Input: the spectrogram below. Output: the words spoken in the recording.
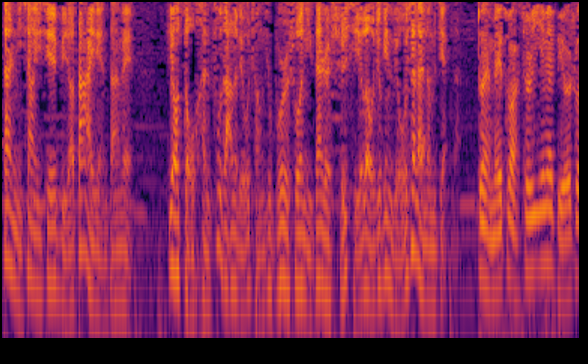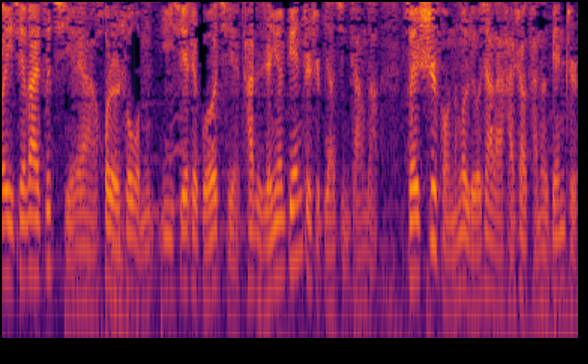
但是你像一些比较大一点单位，要走很复杂的流程，就不是说你在这实习了我就给你留下来那么简单。对，没错，就是因为比如说一些外资企业呀，或者说我们一些这国有企业，它的人员编制是比较紧张的。所以，是否能够留下来，还是要看它的编制。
